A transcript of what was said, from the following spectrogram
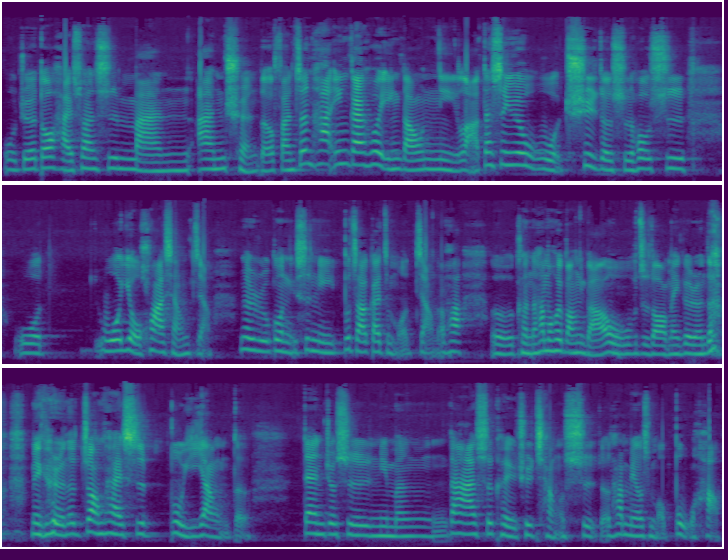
我觉得都还算是蛮安全的。反正他应该会引导你啦。但是因为我去的时候是我。我有话想讲，那如果你是你不知道该怎么讲的话，呃，可能他们会帮你吧。我不知道，每个人的 每个人的状态是不一样的，但就是你们大家是可以去尝试的，它没有什么不好。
